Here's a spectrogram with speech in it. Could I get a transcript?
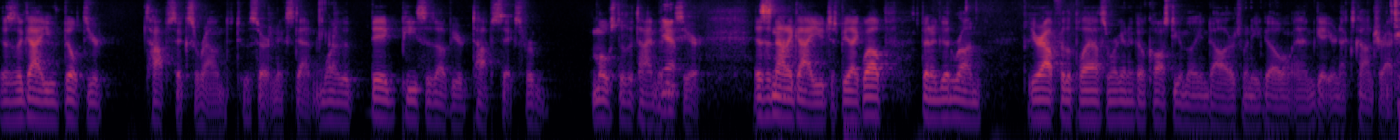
This is a guy you've built your top six around to a certain extent. One of the big pieces of your top six for most of the time that Yeah. he's here. This is not a guy you'd just be like, well, it's been a good run. You're out for the playoffs, and we're going to go cost you a million dollars when you go and get your next contract.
